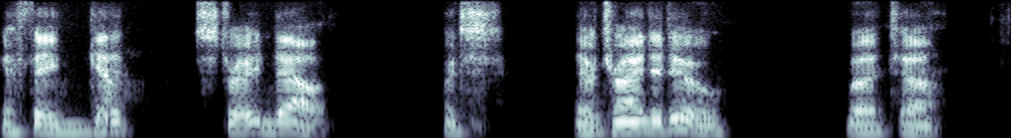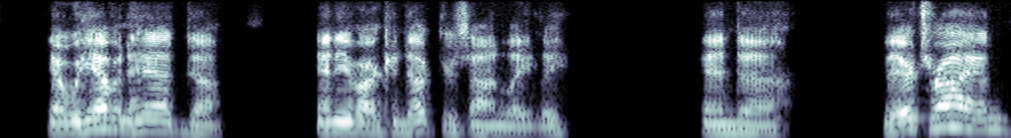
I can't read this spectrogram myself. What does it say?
if they get yeah. it straightened out, which they're trying to do, but uh, yeah, we haven't had uh, any of our conductors on lately, and uh, they're trying,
